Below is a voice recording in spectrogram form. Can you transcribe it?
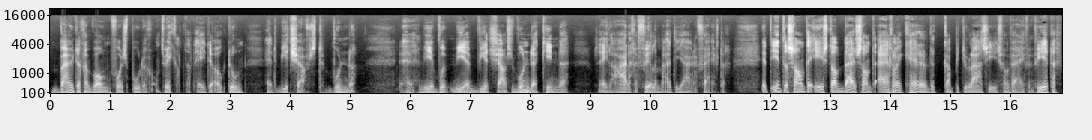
buitengewoon voorspoedig ontwikkeld. Dat heette ook toen het Wirtschaftswunder. Uh, wir Wirtschaftswunderkinder. Dat is een hele aardige film uit de jaren 50. Het interessante is dat Duitsland eigenlijk, hè, de capitulatie is van 45,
